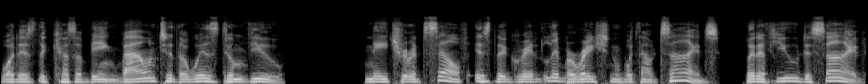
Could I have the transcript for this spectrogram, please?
What is the cause of being bound to the wisdom view? Nature itself is the great liberation without sides, but if you decide,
